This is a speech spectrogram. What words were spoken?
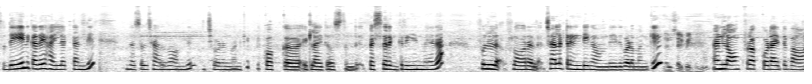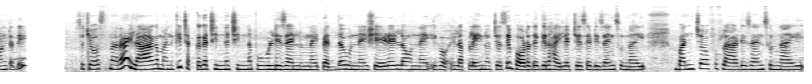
సో దేనికి అదే హైలైట్ అండి. ఇది అసలు చాలా బాగుంది. చూడండి మనకి. పికాక్ ఇట్లా అయితే వస్తుంది. పెసర గ్రీన్ మీద ఫుల్ ఫ్లోరల్. చాలా ట్రెండీగా ఉంది ఇది కూడా మనకి. అండ్ లాంగ్ ఫ్రాక్ కూడా అయితే బాగుంటుంది. సో చూస్తున్నారా? ఇలాగ మనకి చక్కగా చిన్న చిన్న పువ్వుల డిజైన్లు ఉన్నాయి. పెద్ద ఉన్నాయి. షేడెడ్లో ఉన్నాయి. ఇగో ఇలా ప్లెయిన్ వచ్చేసి బోర్డర్ దగ్గర హైలైట్ చేసే డిజైన్స్ ఉన్నాయి. బంచ్ ఆఫ్ ఫ్లవర్ డిజైన్స్ ఉన్నాయి.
